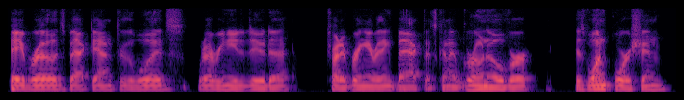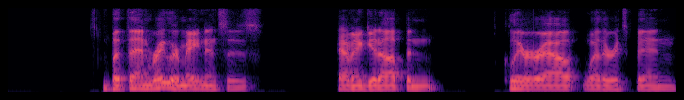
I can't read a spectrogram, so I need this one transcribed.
pave roads back down through the woods, whatever you need to do to try to bring everything back that's kind of grown over is one portion. But then regular maintenance is having to get up and clear out whether it's been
